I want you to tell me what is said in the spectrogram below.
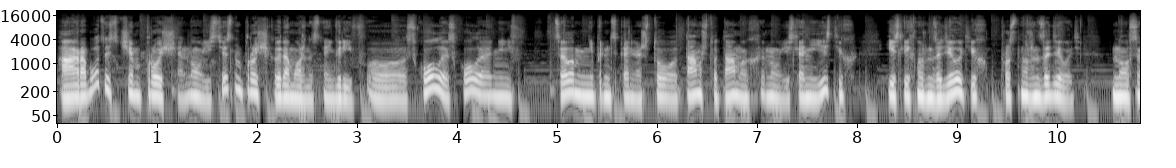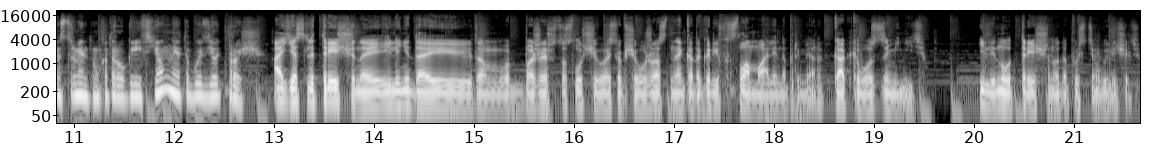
А работать чем проще? Ну, естественно, проще, когда можно снять гриф. Сколы, сколы, они в целом не принципиально, что там, что там их, ну, если они есть, их, если их нужно заделать, их просто нужно заделать. Но с инструментом, у которого гриф съемный, это будет сделать проще. А если трещина или, не дай, там, боже, что случилось вообще ужасное, когда гриф сломали, например, как его заменить? Или, ну, вот трещину, допустим, вылечить?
